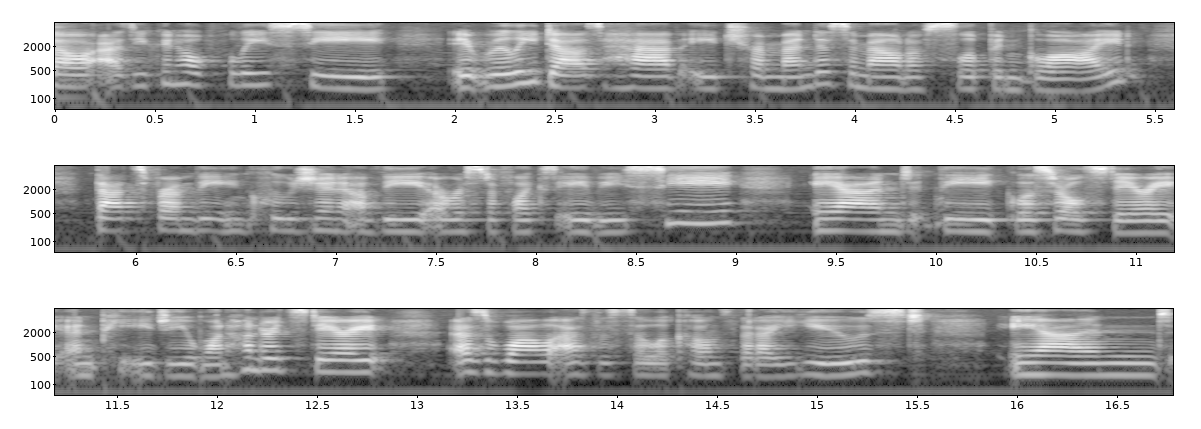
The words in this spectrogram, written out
So as you can hopefully see, it really does have a tremendous amount of slip and glide. That's from the inclusion of the Aristoflex AVC and the glycerol stearate and PEG 100 stearate, as well as the silicones that I used. And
